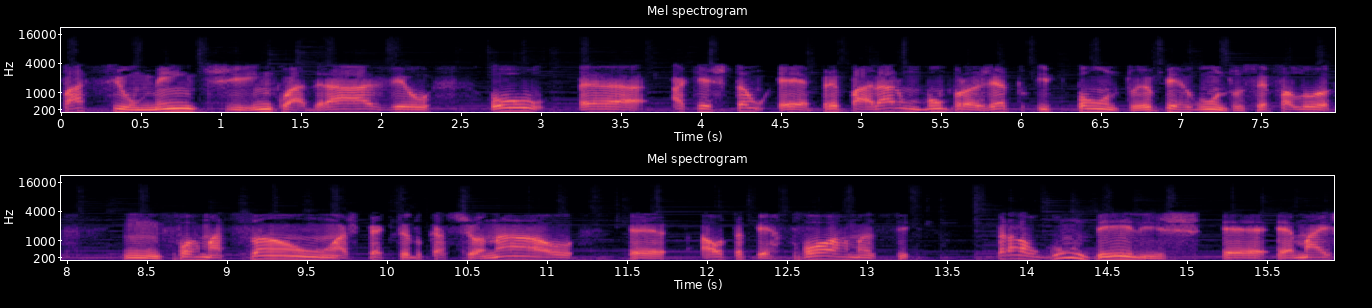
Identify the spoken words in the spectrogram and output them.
facilmente enquadrável ou é, a questão é preparar um bom projeto e ponto? Eu pergunto, você falou em formação, aspecto educacional, é, alta performance, para algum deles é, é mais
